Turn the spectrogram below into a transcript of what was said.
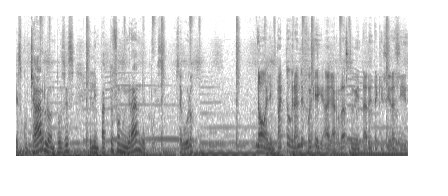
escucharlo, entonces el impacto fue muy grande, pues. ¿Seguro? No, el impacto grande fue que agarras tu guitarra y te quisieras ir.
